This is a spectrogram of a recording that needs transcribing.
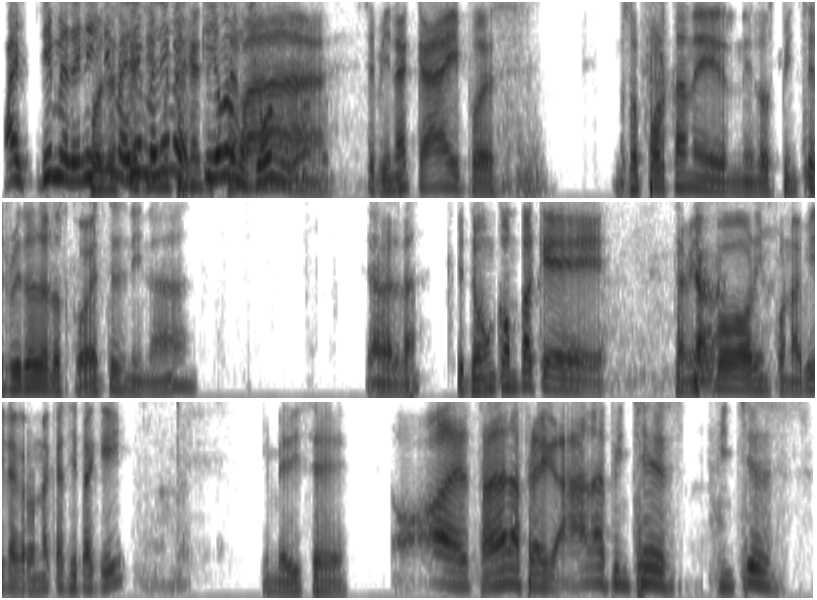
Ay, dime, Denis, Pues es dime, que dime, dime, que yo me emociono, va- ¿no? Se viene acá y pues no soportan ni, ni los pinches ruidos de los cohetes ni nada. La verdad. Yo tengo un compa que también Ya. por Infonavit agarró una casita aquí y me dice, no, está de la fregada, pinches, pinches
